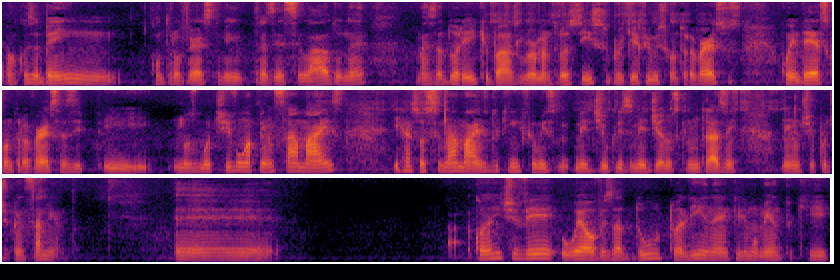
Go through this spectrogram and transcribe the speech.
É uma coisa bem controversa também trazer esse lado, né? Mas adorei que o Baz Luhrmann trouxe isso, porque filmes controversos, com ideias controversas e, e nos motivam a pensar mais e raciocinar mais do que em filmes medíocres e medianos que não trazem nenhum tipo de pensamento. É quando a gente vê o Elvis adulto ali, né, aquele momento que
